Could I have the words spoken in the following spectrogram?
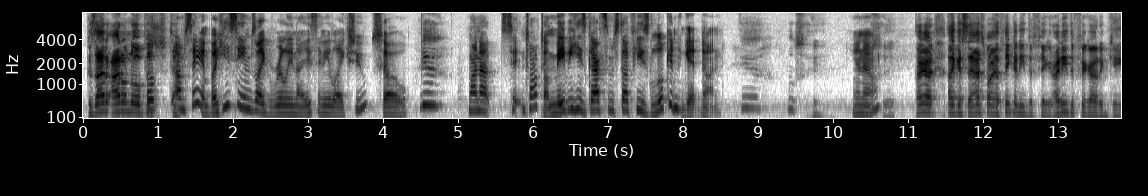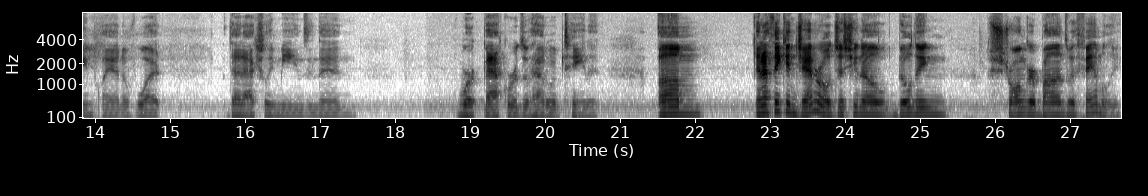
Because I, I don't know if But it's. I'm saying, but he seems like really nice and he likes you. So yeah, why not sit and talk to him? Maybe he's got some stuff he's looking to get done. yeah, we'll see. You know? We'll see. I got, like I said, that's why I think I need to figure. I need to figure out a game plan of what that actually means, and then work backwards of how to obtain it. Um, and I think in general, just you know, building stronger bonds with family,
